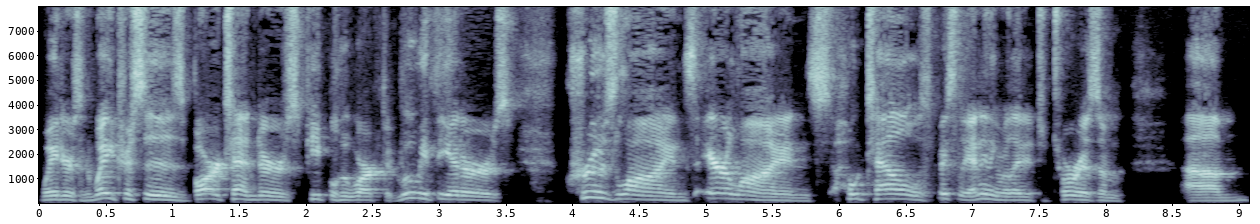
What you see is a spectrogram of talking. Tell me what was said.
waiters and waitresses, bartenders, people who worked at movie theaters, cruise lines, airlines, hotels, basically anything related to tourism. Um,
